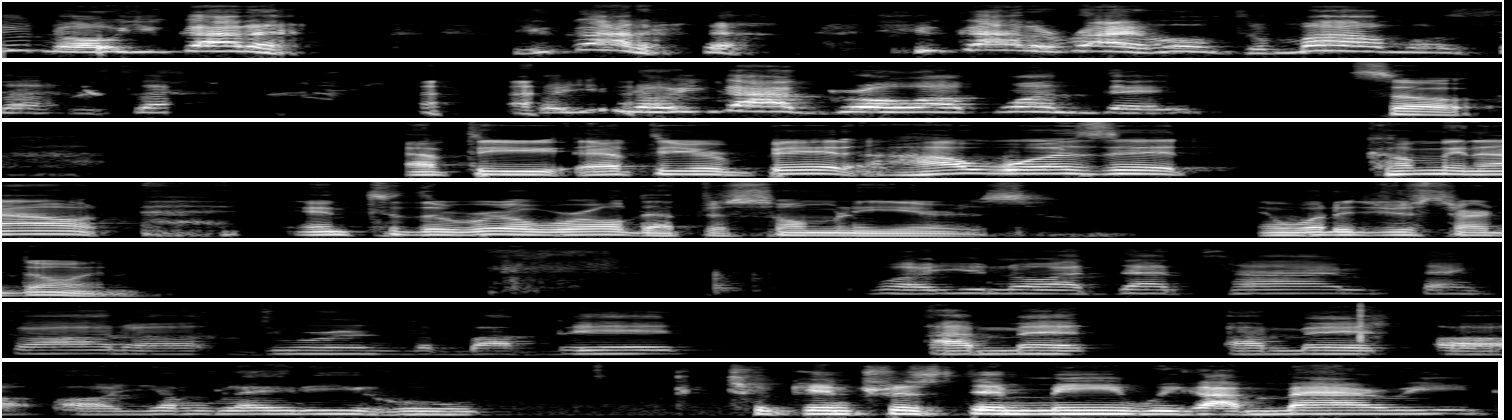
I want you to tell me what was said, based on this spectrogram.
you know, you gotta you gotta you gotta write home to mom or something. So, so you know, you gotta grow up one day. So after you after your bid, how was it coming out into the real world after so many years? And what did you start doing? Well, you know, at that time, thank God, uh, during the bid, I met I met uh, a young lady who took interest in me. We got married,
